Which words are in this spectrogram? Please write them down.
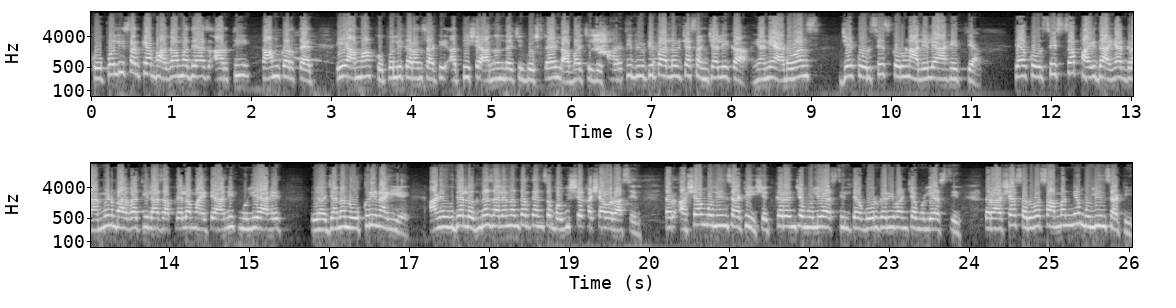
कोपली सारख्या भागामध्ये आज आरती काम करतायत. हे आम्हा कोपलीकरांसाठी अतिशय आनंदाची गोष्ट आहे लाभाची गोष्ट आहे. ती ब्युटी पार्लरच्या संचालिका यांनी ऍडव्हान्स जे कोर्सेस करून आलेल्या आहेत त्या त्या कोर्सेसचा फायदा ह्या ग्रामीण भागातील आज आपल्याला माहिती आहे अनेक मुली आहेत ज्यांना नोकरी नाहीये आणि उद्या लग्न झाल्यानंतर त्यांचं भविष्य कशावर असेल? तर अशा मुलींसाठी शेतकऱ्यांच्या मुली असतील त्या गोरगरिबांच्या मुली असतील तर अशा सर्वसामान्य मुलींसाठी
